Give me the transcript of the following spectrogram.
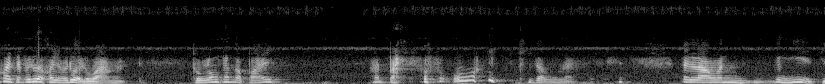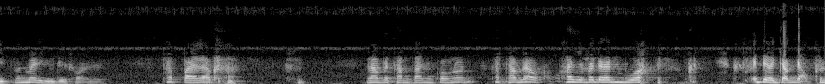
เขาจะไปด้วยเขาจะไปด้วยระหว่าง ถูกลงทั้งกับไปท่านไปโอ้ยที่เราไงไอเรามันอย่างนี้จิตมันไม่ได้อยู่ที่ถอยเลย ถ้าไปแล้วก็เราไปทำตามกองนั้นเขาทำแล้วเขาจะไปเดินบัวไปเดินจับหยับคน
